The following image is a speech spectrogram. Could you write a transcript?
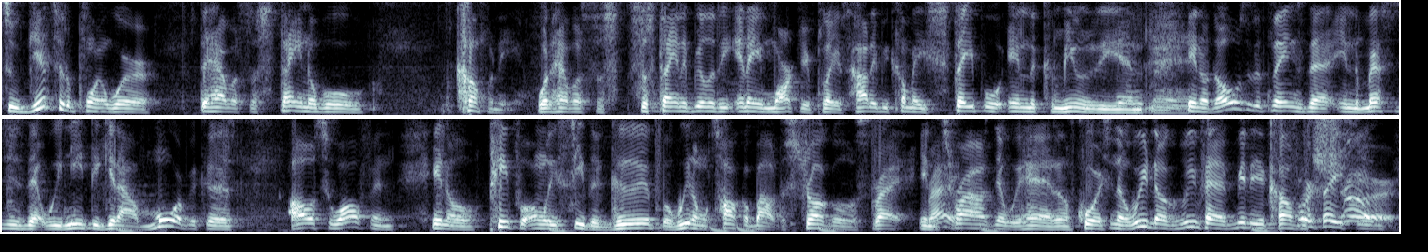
to get to the point where they have a sustainable company would have a sus- sustainability in a marketplace how they become a staple in the community. And you know those are the things that in the messages that we need to get out more because all too often you know people only see the good but we don't talk about the struggles Right, and right. the trials that we had. And of course you know we know we've had many conversations sure,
